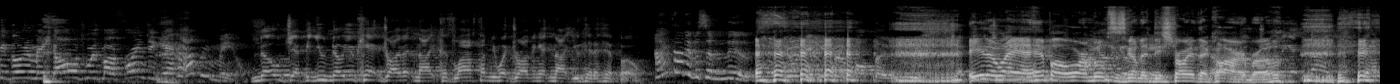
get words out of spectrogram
could go to McDonald's with my friends and get Happy Meals. No, Jeffy, you know you can't drive at night because last time you went driving at night, you hit a hippo. I thought it was a moose. Jeffy, Either way, a damn green hippo or a moose is gonna destroy the car, bro. night, then I'll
